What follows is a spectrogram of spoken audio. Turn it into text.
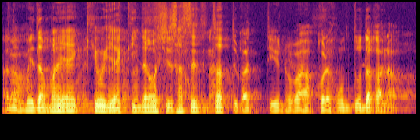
あの目玉焼きを焼き直しさせてたとかっていうのはこれ本当だから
